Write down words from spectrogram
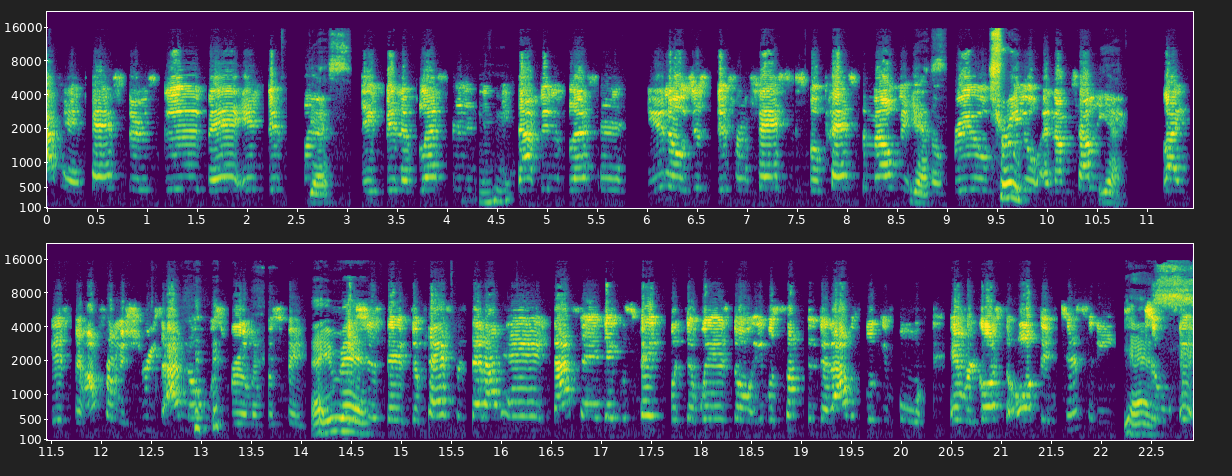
I've had pastors, good, bad, and different. yes, They've been a blessing. Mhm. They've not been a blessing. You know, just different facets. But Pastor Melvin Yes. is a real True. deal, and I'm telling Yeah. you, like, listen, I'm from the streets. I know what's real and what's fake. Amen. It's just that the pastors that I've had, not saying they was fake, but the way as though it was something that I was looking for in regards to authenticity Yes, to, and,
